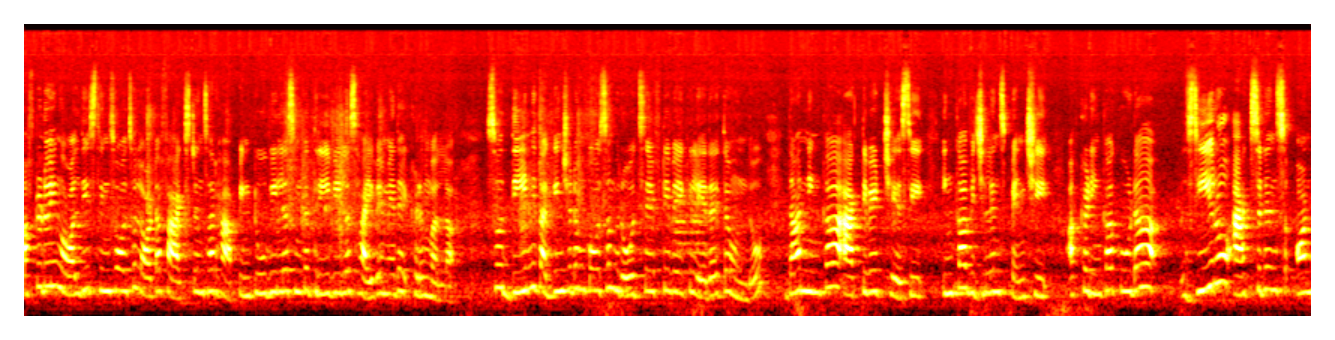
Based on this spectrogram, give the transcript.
After doing all these things also lot of accidents are happening two wheelers ఇంకా త్రీ వీలర్స్ హైవే మీద ఎక్కడం వల్ల. సో దీన్ని తగ్గించడం కోసం రోడ్ సేఫ్టీ వెహికల్ ఏదైతే ఉందో దాన్ని ఇంకా యాక్టివేట్ చేసి ఇంకా విజిలెన్స్ పెంచి అక్కడ ఇంకా కూడా zero accidents on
